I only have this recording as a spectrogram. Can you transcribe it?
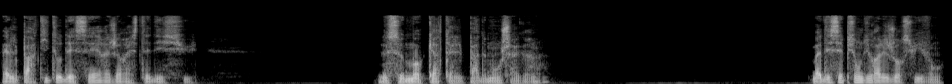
Elle partit au dessert et je restais déçu. Ne se moqua-t-elle pas de mon chagrin? Ma déception dura les jours suivants.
